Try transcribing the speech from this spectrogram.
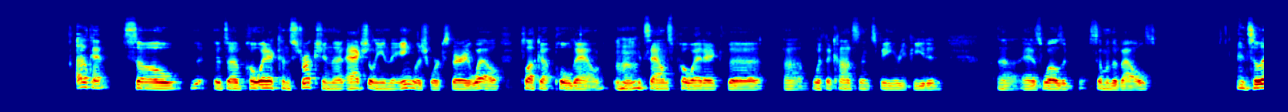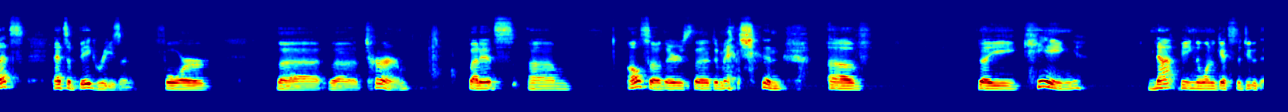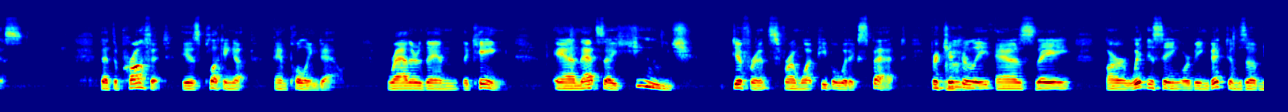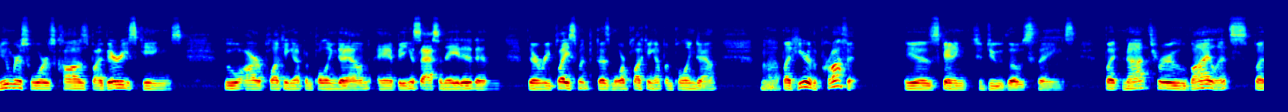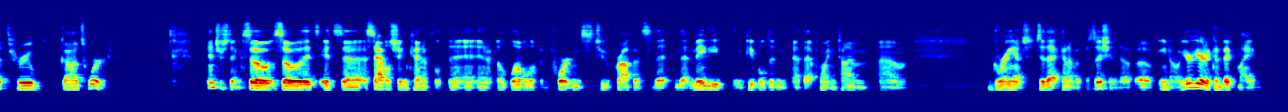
okay So it's a poetic construction that actually in the English works very well. Pluck up, pull down. hmm It sounds poetic. The um, with the consonants being repeated, uh, as well as some of the vowels, and so that's that's a big reason for the the term. But it's um, also there's the dimension of the king not being the one who gets to do this. That the prophet is plucking up and pulling down rather than the king. And that's a huge difference from what people would expect, particularly as they are witnessing or being victims of numerous wars caused by various kings who are plucking up and pulling down and being assassinated, and their replacement does more plucking up and pulling down. Hmm. Uh, but here, the prophet is getting to do those things, but not through violence, but through God's word. Interesting. So, so it's it's uh, establishing kind of a, a a level of importance to prophets that that maybe people didn't at that point in time um, grant to that kind of a position of of you know you're here to convict my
